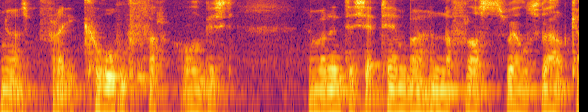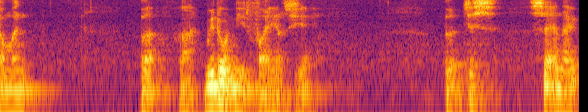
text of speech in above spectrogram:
You know, it's pretty cold for August, and we're into September, and the frosts will start coming. But uh, we don't need fires yet. But just sitting out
